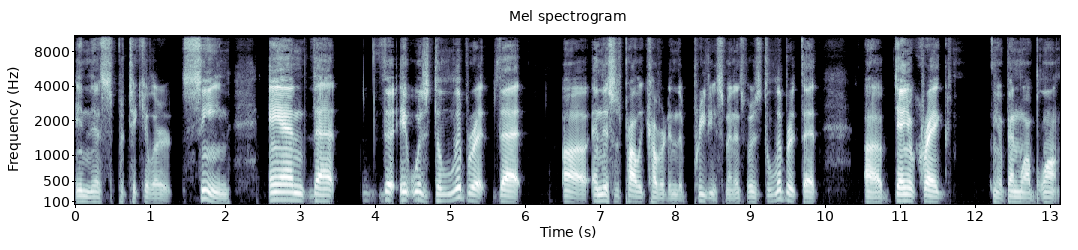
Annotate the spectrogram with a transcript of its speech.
in this particular scene, and that the it was deliberate that, uh, and this was probably covered in the previous minutes, but it was deliberate that uh, Daniel Craig, you know Benoit Blanc,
